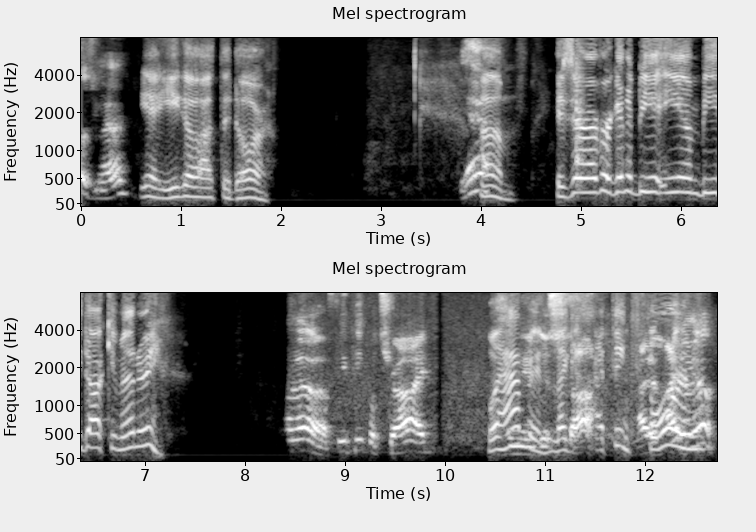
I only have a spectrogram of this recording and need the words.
goes, man. yeah, ego out the door. Yeah. Um, is there ever going to be an EMB documentary? I don't know. A few people tried. What happened? Like stopped. I think I don't- I don't Thorne know.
